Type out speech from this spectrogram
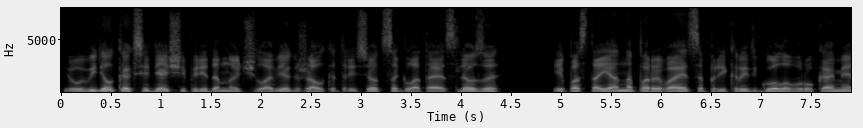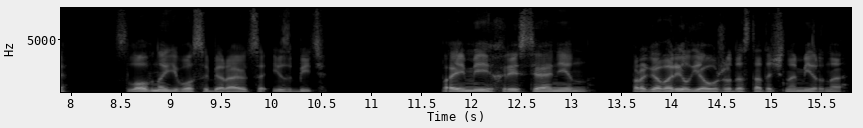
и увидел, как сидящий передо мной человек жалко трясется, глотая слезы, и постоянно порывается прикрыть голову руками, словно его собираются избить. «Пойми, христианин», — проговорил я уже достаточно мирно,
